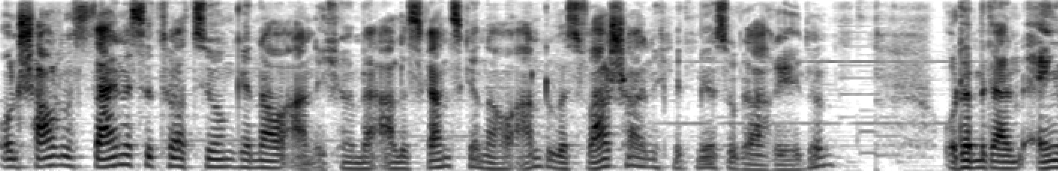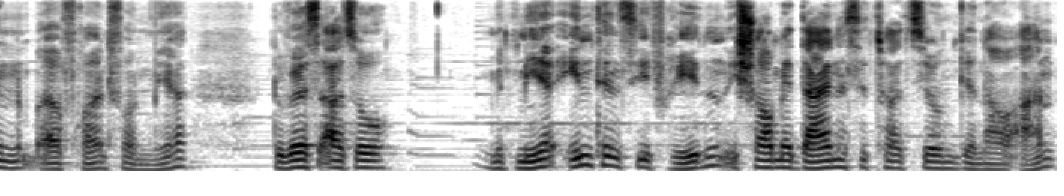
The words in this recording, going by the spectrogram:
und schauen uns deine Situation genau an. Ich höre mir alles ganz genau an. Du wirst wahrscheinlich mit mir sogar reden oder mit einem engen äh, Freund von mir. Du wirst also mit mir intensiv reden. Ich schaue mir deine Situation genau an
